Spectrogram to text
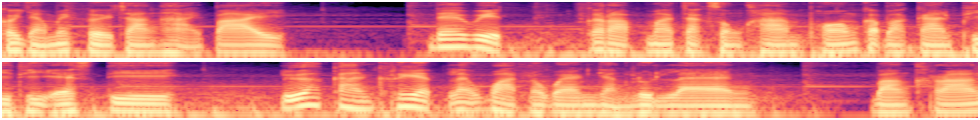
ก็ยังไม่เคยจางหายไป เดวิดกลับมาจากสงครามพร้อมกับอาการ PTSD หรืออาการเครียดและหวาดระแวงอย่างรุนแรง บางครั้ง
